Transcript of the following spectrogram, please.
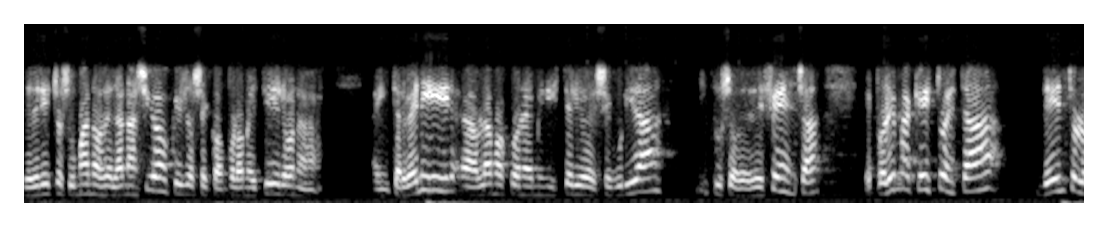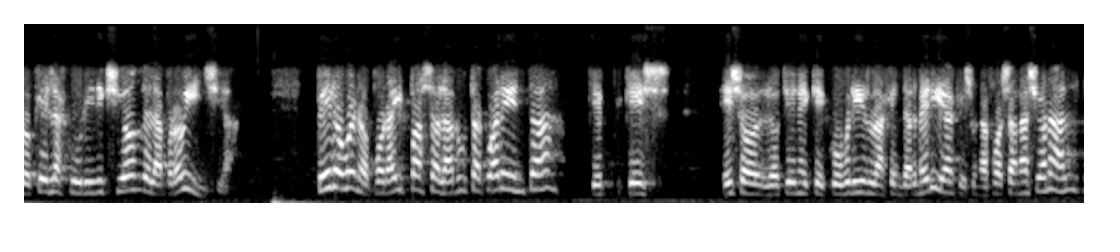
de Derechos Humanos de la Nación, que ellos se comprometieron a, a intervenir, hablamos con el Ministerio de Seguridad, incluso de Defensa. El problema es que esto está dentro de lo que es la jurisdicción de la provincia. Pero bueno, por ahí pasa la Ruta 40, que, que es eso lo tiene que cubrir la Gendarmería, que es una fuerza nacional.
